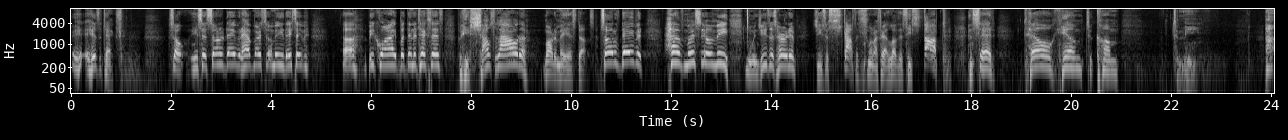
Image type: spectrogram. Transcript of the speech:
Here's the text. So he says, Son of David, have mercy on me. They say, uh, Be quiet. But then the text says, But he shouts louder, Bartimaeus does. Son of David, have mercy on me. And when Jesus heard him, Jesus stopped. This is one of my favorites. I love this. He stopped and said, Tell him to come to me. Now,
